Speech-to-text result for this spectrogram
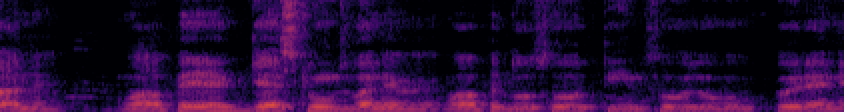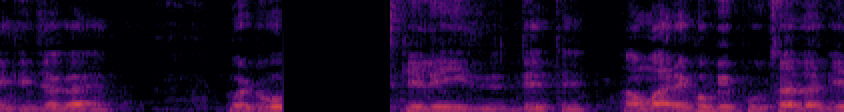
आने वहाँ पे गेस्ट रूम्स बने हुए हैं। वहाँ पे 200-300 लोगों को रहने की जगह है। बट वो इसके लिए ही देते। हमारे को भी पूछा था कि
